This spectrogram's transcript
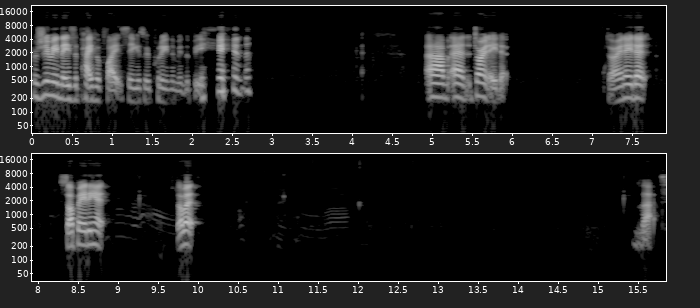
Presuming these are paper plates, seeing as we're putting them in the bin. um, and don't eat it. Don't eat it. Stop eating it. Stop it. That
